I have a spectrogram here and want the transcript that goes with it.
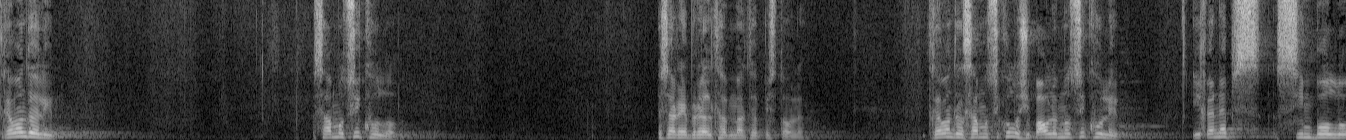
დღევანდელი 60 ქულო ეს არის ებრაელთა მიმართ ეპისტოლე. დღევანდელ 60 ქულოში პავლე მოციქული იყენებს სიმბოლო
